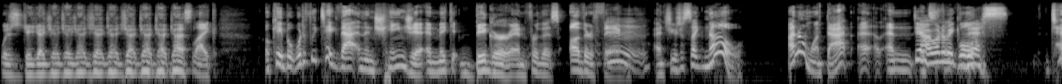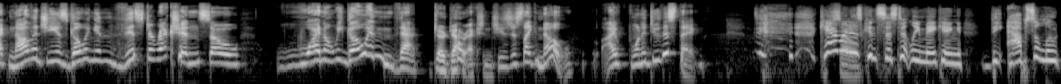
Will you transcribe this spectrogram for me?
was just like okay, but what if we take that and then change it and make it bigger and for this other thing? Mm. And she was just like, no, I don't want that. And yeah, I want to like, make well, this. Technology is going in this direction, so why don't we go in that direction? She's just like, no, I want to do this thing. Cameron so. is consistently making the absolute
